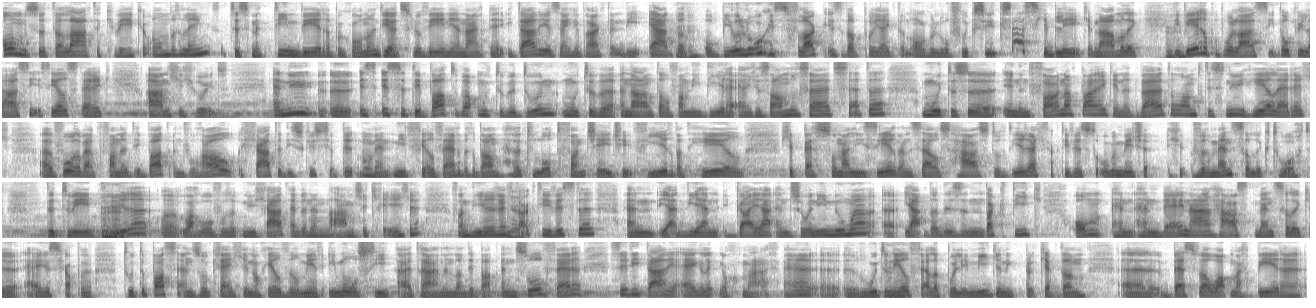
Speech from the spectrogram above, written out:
om ze te laten kweken onderling. Het is met tien beren begonnen die uit Slovenië naar uh, Italië zijn gebracht. En die, ja, dat, mm op biologisch vlak is dat project een ongelooflijk succes gebleken. Namelijk, die mhm. berenpopulatie populatie is heel sterk aangegroeid. En nu uh, is, is het debat, wat moeten we doen? Moeten we een aantal van die dieren ergens anders uitzetten? Moeten ze in een faunapark in het buitenland? Het is nu heel erg uh, voorwerp van het debat. En vooral gaat de discussie op dit moment niet veel verder dan het lot van JJ4, dat heel gepersonaliseerd en zelfs haast door dierrechtactivisten ook een beetje vermenselijkt wordt. De twee mhm. dieren uh, waarover het nu gaat, hebben een naam gekregen van dierenrechtenactivisten. En ja, die hen Gaia en Johnny noemen. Uh, ja, dat is een tactiek om hen, hen bijna haast menselijke eigenschappen toe te passen. En zo krijg je nog heel veel meer emotie, uiteraard, in dat debat. En zover zit Italië eigenlijk nog maar. Hè. Er moet een heel felle polemiek. En ik, ik heb dan uh, best wel wat maar beren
